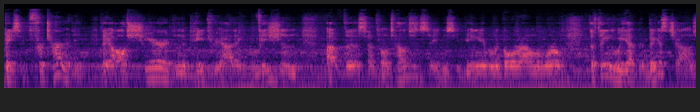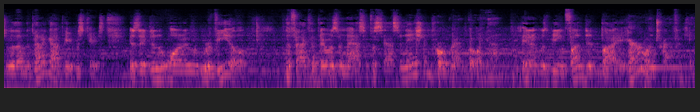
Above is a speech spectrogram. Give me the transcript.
basic fraternity. They all shared in the patriotic vision of the Central Intelligence Agency being able to go around the world. The thing that we had the biggest challenge with on the Pentagon Papers case is they didn't want to reveal the fact that there was a massive assassination program going on, and it was being funded by heroin trafficking.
